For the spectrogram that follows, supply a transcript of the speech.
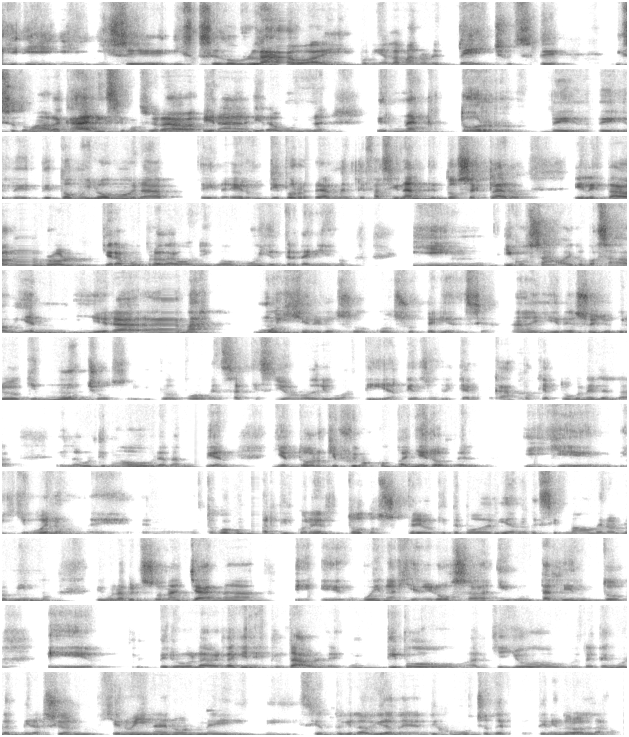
Y, se, doblaba y ponía la mano en el pecho y se, tomaba la cara y se emocionaba. Era, era, un, era un actor de, tomo y lomo, era, era un tipo realmente fascinante. Entonces, claro, él estaba en un rol que era muy protagónico, muy entretenido, y gozaba y lo pasaba bien. Y era además muy generoso con su experiencia. ¿ah? Y en eso yo creo que muchos, y puedo pensar que si yo Rodrigo Bastías, pienso en Cristiano Campos, que actuó con él en la, en la última obra también, y en todos los que fuimos compañeros de él, y que, y que bueno, eh, nos tocó compartir con él, todos creo que te podrían decir más o menos lo mismo. Es una persona llana, eh, buena, generosa y de un talento, eh, pero la verdad que inescrutable. Un tipo al que yo le tengo una admiración genuina, enorme, y, y siento que la vida me bendijo mucho teniéndolo al lado.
